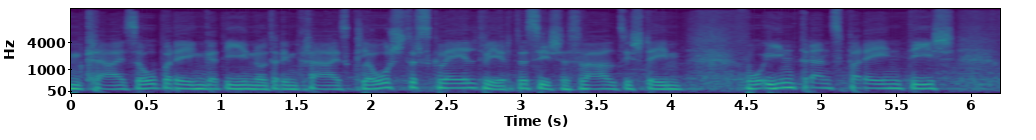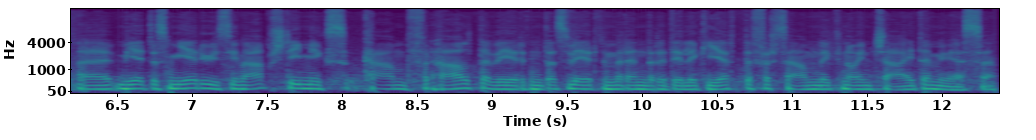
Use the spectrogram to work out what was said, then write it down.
im Kreis Oberengadin oder im Kreis Klosters gewählt wird. Das ist ein Wahlsystem, das intransparent ist. Äh, wie dass wir uns im Abstimmungskampf verhalten werden, das werden wir an einer Delegiertenversammlung noch entscheiden müssen.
